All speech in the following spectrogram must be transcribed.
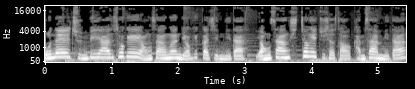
오늘 준비한 소개 영상은 여기까지입니다. 영상 시청해 주셔서 감사합니다.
